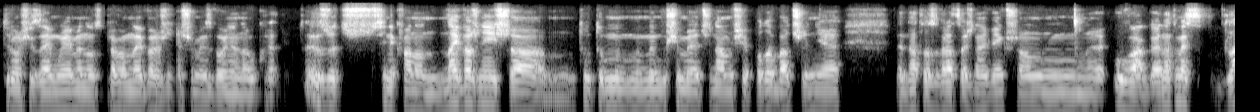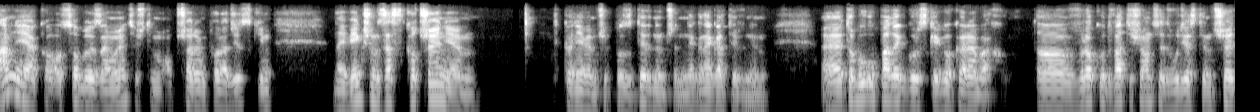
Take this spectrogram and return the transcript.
którą się zajmujemy, no sprawą najważniejszą jest wojna na Ukrainie. To jest rzecz sine qua non najważniejsza. Tu, tu my, my musimy, czy nam się podoba, czy nie, na to zwracać największą mm, uwagę. Natomiast dla mnie, jako osoby zajmującej się tym obszarem poradzieckim, największym zaskoczeniem, tylko nie wiem, czy pozytywnym, czy negatywnym, e, to był upadek Górskiego Karabachu. To w roku 2023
